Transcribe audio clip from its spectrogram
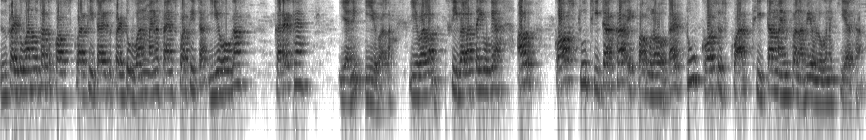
is equal to one होता तो cos square theta is equal to one minus sine square theta ये होगा। करेक्ट है? यानी ये वाला। ये वाला सी वाला सही हो गया। अब cos टू थीटा का एक फॉर्मूला होता है। Two cos square theta minus one अभी हम लोगों ने किया था।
